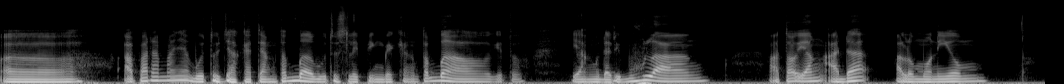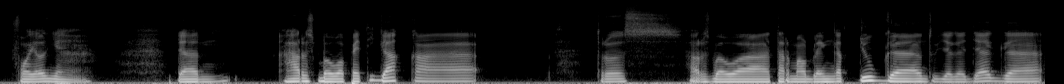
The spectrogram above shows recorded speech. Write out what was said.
eh uh, apa namanya? butuh jaket yang tebal, butuh sleeping bag yang tebal gitu. Yang dari bulang atau yang ada aluminium foilnya. Dan harus bawa P3K terus harus bawa thermal blanket juga untuk jaga-jaga.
